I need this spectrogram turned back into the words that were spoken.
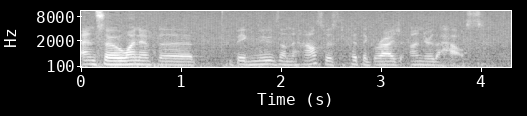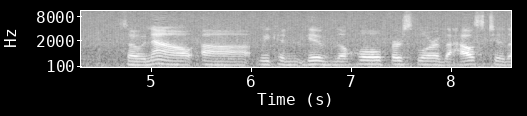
And so one of the big moves on the house was to put the garage under the house. So now uh, we can give the whole first floor of the house to the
